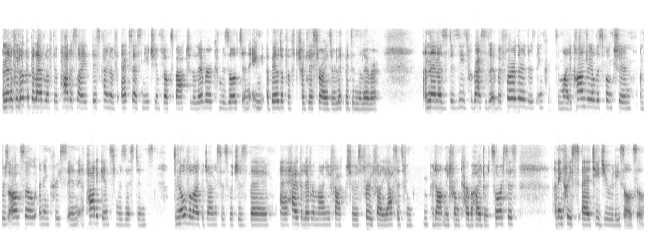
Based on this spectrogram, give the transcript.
And then if we look at the level of the hepatocyte, this kind of excess nutrient flux back to the liver can result in a buildup of triglycerides or lipids in the liver. And then as disease progresses a little bit further, there's increase in mitochondrial dysfunction, and there's also an increase in hepatic insulin resistance, de novo lipogenesis, which is the uh, how the liver manufactures free fatty acids from predominantly from carbohydrate sources, and increased uh, TG release also.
